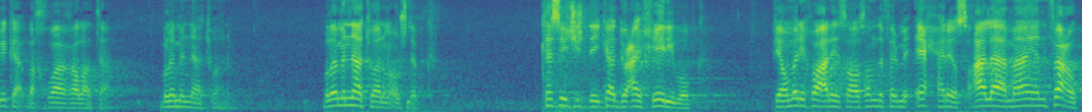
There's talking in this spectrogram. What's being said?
بکە بەخوا غەڵەتە. بڵێ من ناتوانم. بڵێ من ناتوانم ئەو شتە بکە. کەسێکیش دەیکا دوعای خێری بۆ بکە. پیامبەری خوا عليه والسلام دەفەرمێ احرص على ما ينفعك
